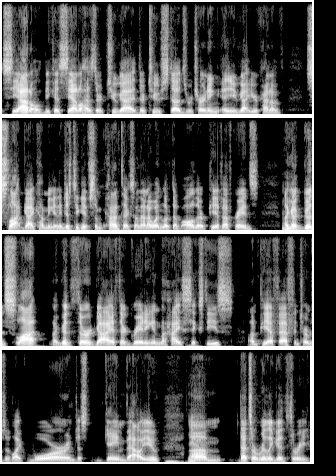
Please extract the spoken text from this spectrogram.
Seattle because Seattle has their two guy, their two studs returning, and you've got your kind of slot guy coming in. And just to give some context on that, I went and looked up all their PFF grades. Like mm-hmm. a good slot, a good third guy, if they're grading in the high 60s on PFF in terms of like war and just game value, yeah. um, that's a really good three.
